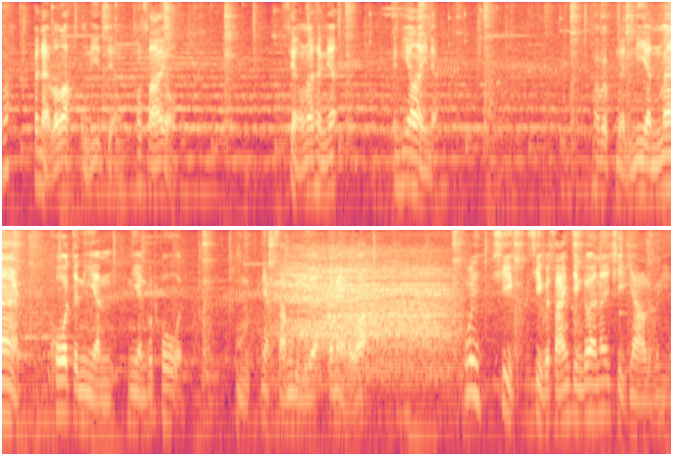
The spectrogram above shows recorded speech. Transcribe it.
ฮะไปไหนแล้วล่ะ ผมได้ยินเสียงเข้าซ้ายเหรอ เสียงมันมาทางเนี้ยไอ้นี่อะไรเนี่ย มาแบบเหมือนเนียนมาก โคตรจะเนียน เนียนโคตรผมอยากซ้ำอยู่เลยอะไปไหนแล้ววะอุ้ยฉีกฉีกไปซ้ายจริงด้วยน่าจะฉีกยาวเลยเมื่อกี้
